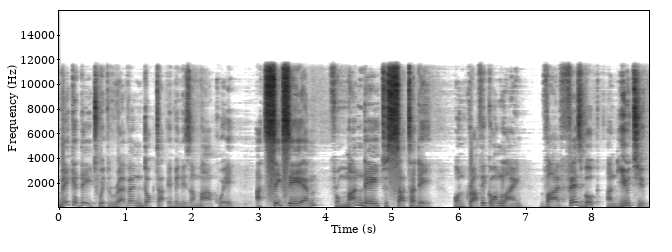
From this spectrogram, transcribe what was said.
Make a date with Reverend Dr. Ebenezer Markwei at 6 a.m. from Monday to Saturday on Graphic Online via Facebook and YouTube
